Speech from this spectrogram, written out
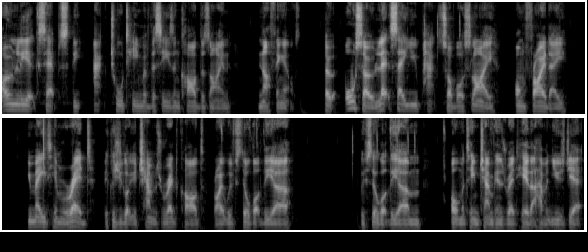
only accepts the actual team of the season card design, nothing else. So also, let's say you packed Szoboszlai on Friday. You made him red because you got your champs red card, right? We've still got the uh we've still got the um Ultimate Team Champions red here that I haven't used yet.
